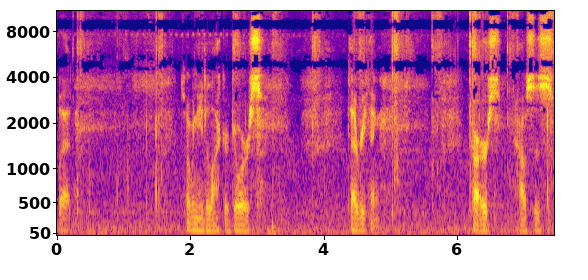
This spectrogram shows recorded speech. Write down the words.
But so we need to lock our doors to everything. Cars, houses,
